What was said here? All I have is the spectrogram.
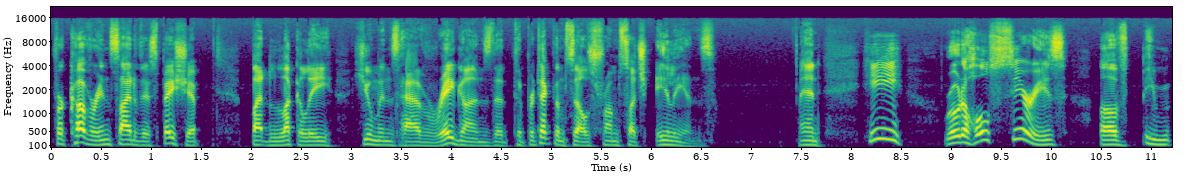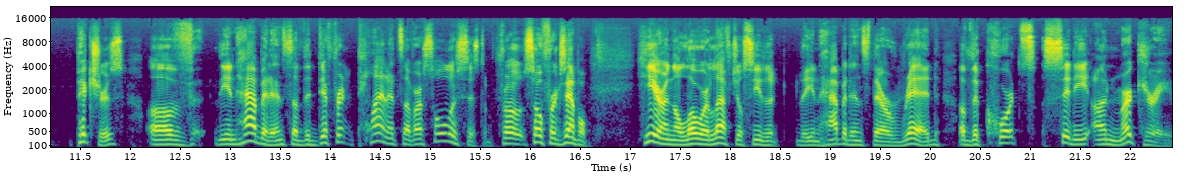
for cover inside of their spaceship, but luckily humans have ray guns that, to protect themselves from such aliens. And he wrote a whole series of pictures of the inhabitants of the different planets of our solar system. So, for example, here in the lower left, you'll see the, the inhabitants, they're red, of the quartz city on Mercury.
